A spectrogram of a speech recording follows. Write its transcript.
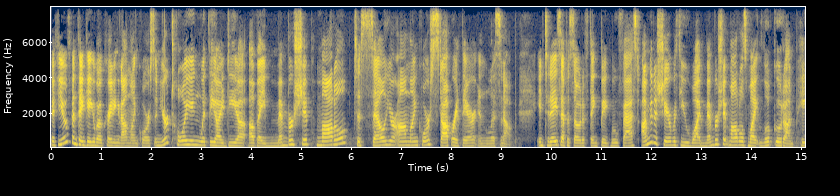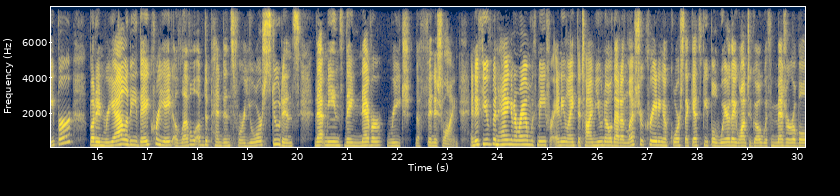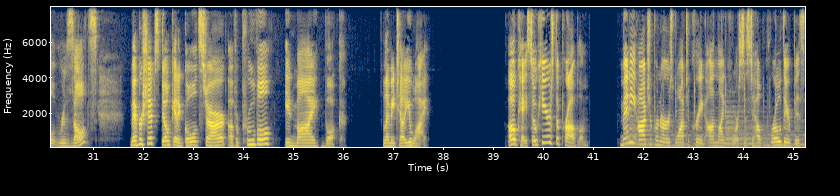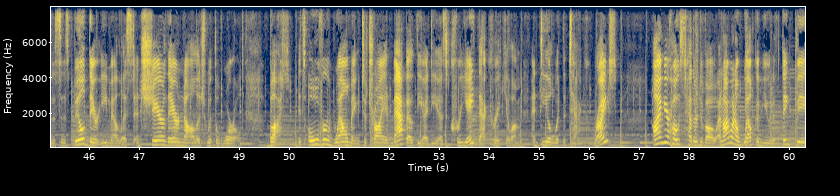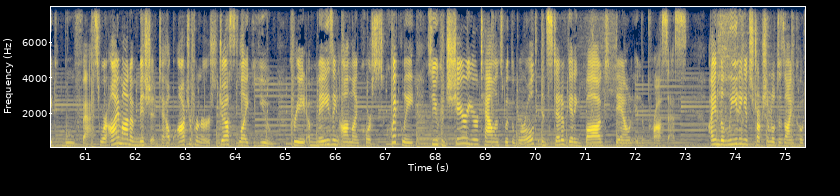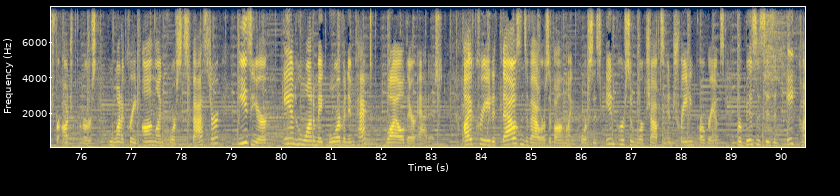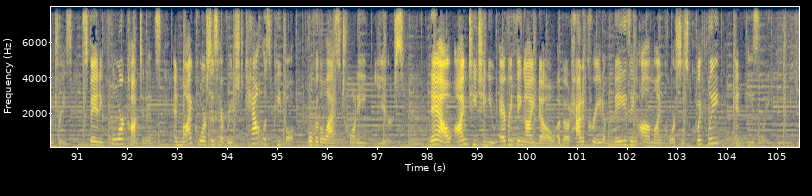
If you've been thinking about creating an online course and you're toying with the idea of a membership model to sell your online course, stop right there and listen up. In today's episode of Think Big, Move Fast, I'm going to share with you why membership models might look good on paper, but in reality, they create a level of dependence for your students that means they never reach the finish line. And if you've been hanging around with me for any length of time, you know that unless you're creating a course that gets people where they want to go with measurable results, memberships don't get a gold star of approval in my book. Let me tell you why. Okay, so here's the problem. Many entrepreneurs want to create online courses to help grow their businesses, build their email list, and share their knowledge with the world. But it's overwhelming to try and map out the ideas, create that curriculum, and deal with the tech, right? I'm your host, Heather DeVeau, and I want to welcome you to Think Big, Move Fast, where I'm on a mission to help entrepreneurs just like you create amazing online courses quickly so you can share your talents with the world instead of getting bogged down in the process. I am the leading instructional design coach for entrepreneurs who want to create online courses faster, easier, and who want to make more of an impact while they're at it. I've created thousands of hours of online courses, in person workshops, and training programs for businesses in eight countries, spanning four continents, and my courses have reached countless people over the last 20 years. Now, I'm teaching you everything I know about how to create amazing online courses quickly and easily.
